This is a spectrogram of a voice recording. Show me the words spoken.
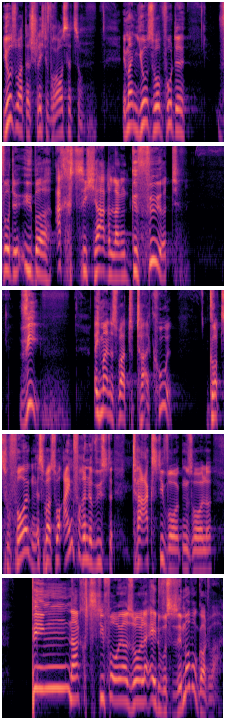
Josua hat eine schlechte Voraussetzung. Ich meine, Josua wurde wurde über 80 Jahre lang geführt. Wie? Ich meine, es war total cool, Gott zu folgen. Es war so einfach in der Wüste. Tags die Wolkensäule, ping, nachts die Feuersäule. Ey, du wusstest immer, wo Gott war.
